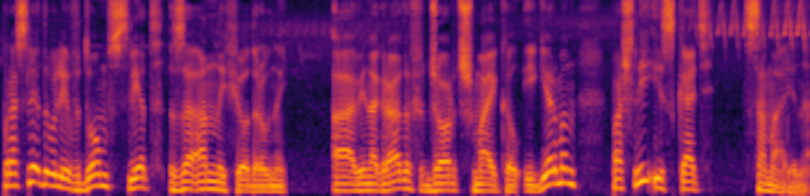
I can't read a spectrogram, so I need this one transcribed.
проследовали в дом вслед за Анной Федоровной, а Виноградов, Джордж, Майкл и Герман пошли искать Самарина.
